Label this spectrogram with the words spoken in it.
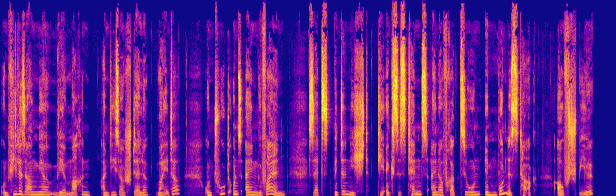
Und viele sagen mir, wir machen an dieser Stelle weiter und tut uns einen Gefallen, setzt bitte nicht die Existenz einer Fraktion im Bundestag aufs Spiel,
